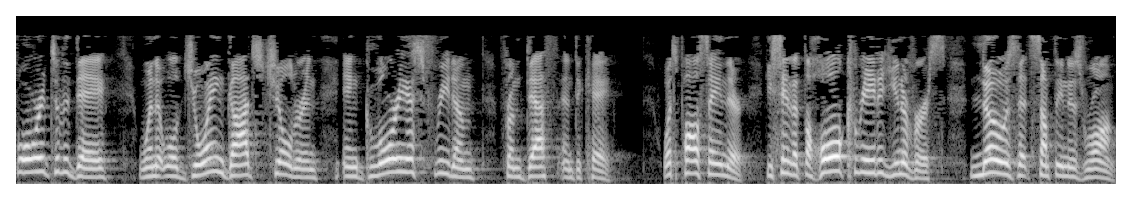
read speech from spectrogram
forward to the day when it will join God's children in glorious freedom from death and decay. What's Paul saying there? He's saying that the whole created universe knows that something is wrong.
